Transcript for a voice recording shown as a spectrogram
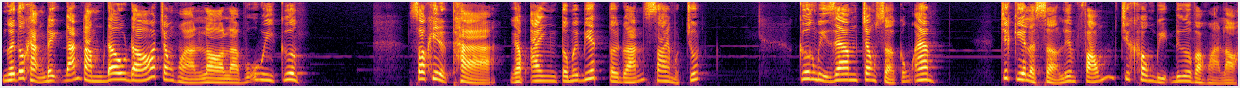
Người tôi khẳng định đã nằm đâu đó trong hỏa lò là Vũ Huy Cương. Sau khi được thả, gặp anh tôi mới biết tôi đoán sai một chút. Cương bị giam trong sở công an Trước kia là sở liêm phóng chứ không bị đưa vào hỏa lò.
